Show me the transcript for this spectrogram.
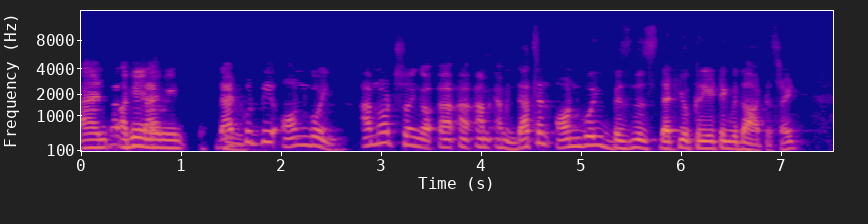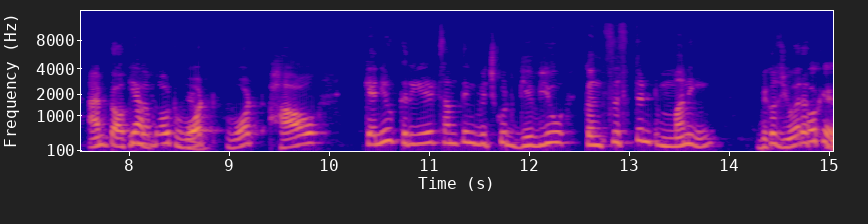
and but again that, i mean that hmm. could be ongoing i'm not showing up I, I, I mean that's an ongoing business that you're creating with the artist right i'm talking yeah. about what yeah. what how can you create something which could give you consistent money because you are a, okay.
